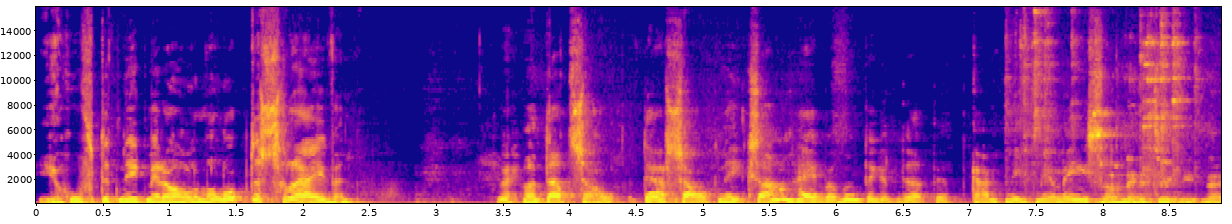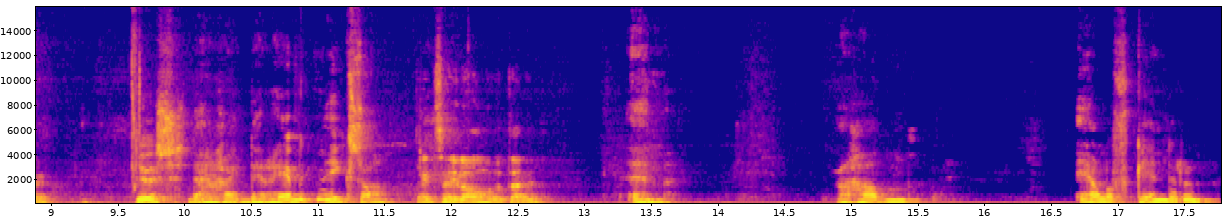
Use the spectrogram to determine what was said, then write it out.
je hoeft het niet meer allemaal op te schrijven. Nee. Want dat zou, daar zou ik niks aan hebben, want dat, dat, dat kan ik niet meer lezen. Oh, nee, natuurlijk niet. Nee. Dus daar, ga- daar heb ik niks aan. nee. Het is een hele andere tijd. En we hadden elf kinderen,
